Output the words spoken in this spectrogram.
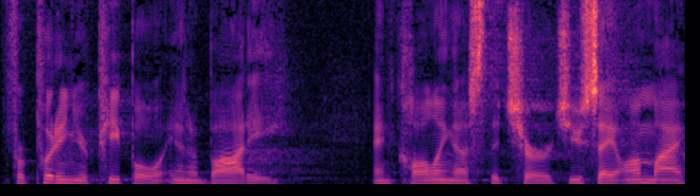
for putting your people in a body and calling us the church. You say, On my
